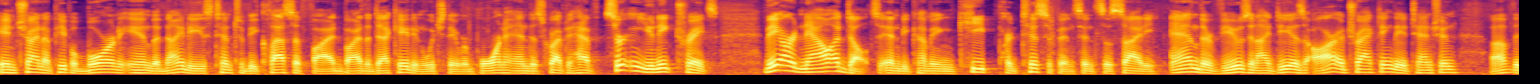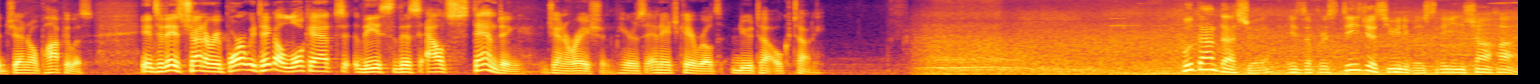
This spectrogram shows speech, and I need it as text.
In China, people born in the 90s tend to be classified by the decade in which they were born and described to have certain unique traits. They are now adults and becoming key participants in society, and their views and ideas are attracting the attention of the general populace. In today's China Report, we take a look at this, this outstanding generation. Here's NHK World's Ryuta Okutani. Fudan Daxue is a prestigious university in Shanghai.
